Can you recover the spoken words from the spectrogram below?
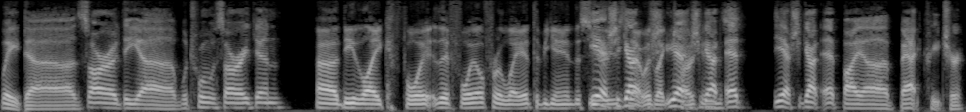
Wait, uh, Zahra, the, uh, which one was Zahra again? Uh, the like foil, the foil for Leia at the beginning of the series. Yeah, she got, that was like yeah, she got Ed, yeah, she got Ed by a bat creature.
